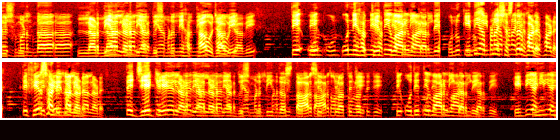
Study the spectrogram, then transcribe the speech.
ਦੁਸ਼ਮਣ ਦਾ ਲੜਦਿਆਂ ਲੜਦਿਆਂ ਦੁਸ਼ਮਣ ਨੇ ਹੱਥਾ ਹੋ ਜਾਵੇ ਤੇ ਉਹ- ਉਹਨੇ ਹੱਥੇ ਤੇ ਵਾਰ ਨਹੀਂ ਕਰਦੇ। ਉਹਨੂੰ ਕਹਿੰਦੀ ਆਪਣਾ ਸ਼ਸਤਰ ਫੜ। ਤੇ ਫਿਰ ਸਾਡੇ ਨਾਲ ਲੜ। ਤੇ ਜੇ ਕਿਤੇ ਲੜਦਿਆਂ ਲੜਦਿਆਂ ਦੁਸ਼ਮਣ ਦੀ ਦਸਤਾਰ ਸਿਰ ਤੋਂ ਲੱਥ ਜੇ ਤੇ ਉਹਦੇ ਤੇ ਵਾਰ ਨਹੀਂ ਕਰਦੇ। ਕਹਿੰਦੀ ਅਸੀਂ ਤੇਰੀ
